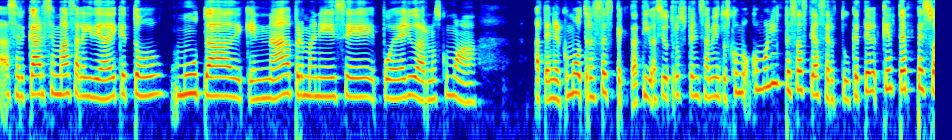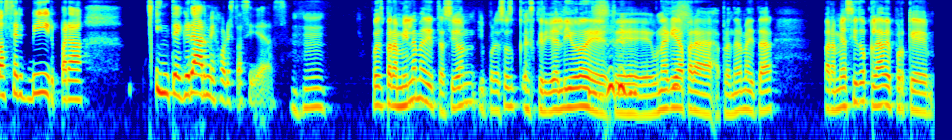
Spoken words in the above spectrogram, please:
acercarse más a la idea de que todo muta, de que nada permanece, puede ayudarnos como a, a tener como otras expectativas y otros pensamientos. ¿Cómo, cómo lo empezaste a hacer tú? ¿Qué te, ¿Qué te, empezó a servir para integrar mejor estas ideas? Pues para mí la meditación, y por eso escribí el libro de, de una guía para aprender a meditar, para mí ha sido clave porque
